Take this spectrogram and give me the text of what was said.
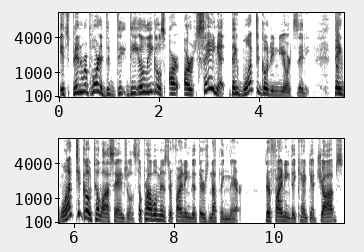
it's been reported the, the, the, illegals are, are saying it. They want to go to New York City. They want to go to Los Angeles. The problem is they're finding that there's nothing there. They're finding they can't get jobs.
